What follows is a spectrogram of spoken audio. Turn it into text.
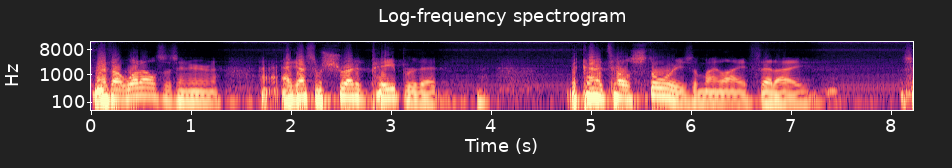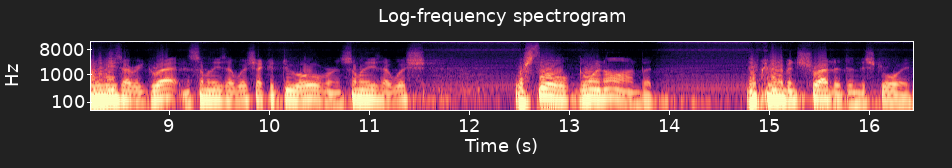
And I thought, what else is in here? I got some shredded paper that that kind of tells stories of my life that I, some of these I regret, and some of these I wish I could do over, and some of these I wish were still going on, but they've kind of been shredded and destroyed.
